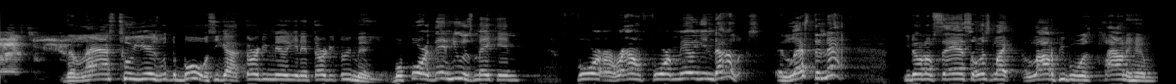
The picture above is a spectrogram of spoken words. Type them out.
last two years. the last two years with the Bulls, he got 30 million and 33 million. Before then, he was making four around four million dollars and less than that. You know what I'm saying? So it's like a lot of people was clowning him,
